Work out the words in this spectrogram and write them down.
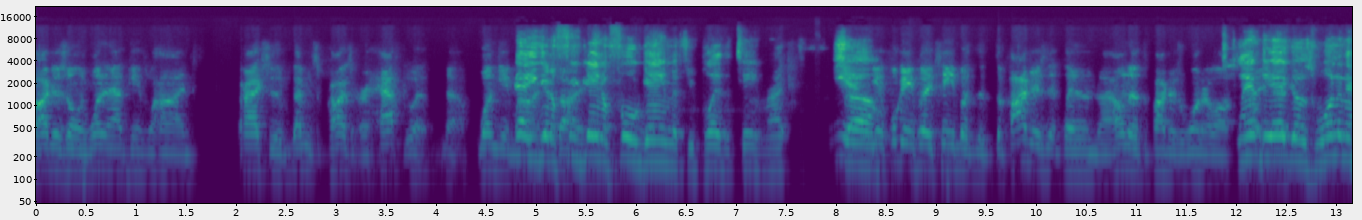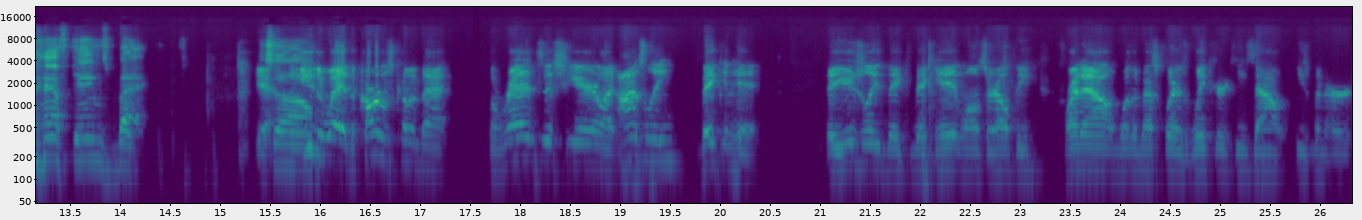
Padres only one and a half games behind. Or actually, that means the Padres are half. What? No, one game. Yeah, behind. you get a you gain a full game if you play the team, right? Yeah, so, full game play team, but the, the Padres didn't play them. I don't know if the Padres won or lost. San Diego's one and a half games back. Yeah. So, either way, the Cardinals coming back. The Reds this year, like honestly, they can hit. They usually they they can hit once they're healthy. Right now, one of the best players, Winker, he's out. He's been hurt.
